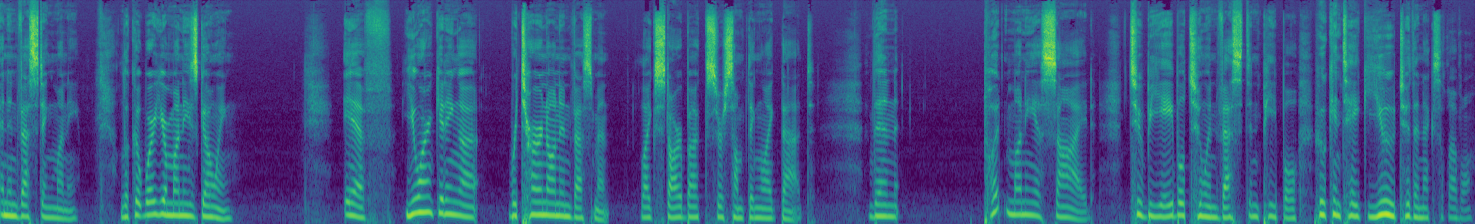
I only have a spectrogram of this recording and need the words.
and investing money. Look at where your money's going. If you aren't getting a return on investment, like Starbucks or something like that, then put money aside to be able to invest in people who can take you to the next level.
